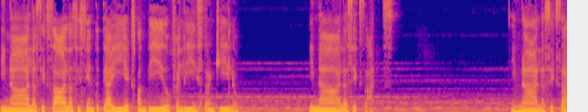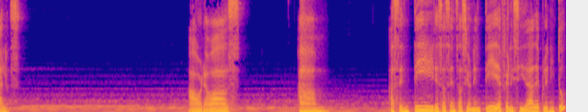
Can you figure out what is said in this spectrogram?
Inhalas y exhalas y siéntete ahí expandido, feliz, tranquilo. Inhalas y exhalas. Inhalas y exhalas. Ahora vas a a sentir esa sensación en ti de felicidad, de plenitud.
